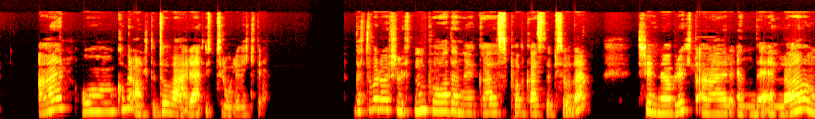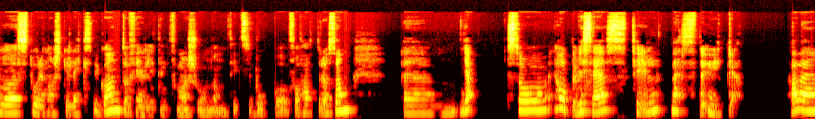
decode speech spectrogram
er og kommer alltid til å være utrolig viktig. Dette var da slutten på denne ukas podkastepisode. Kildene jeg har brukt, er NDLA og Store norske leksikon til å finne litt informasjon om tidsbok og forfattere og sånn. Um, ja, så jeg håper vi ses til neste uke. Ha det!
